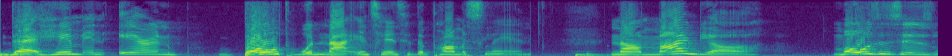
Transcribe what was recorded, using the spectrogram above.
that him and Aaron both would not enter into the promised land. Now, mind y'all, Moses is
